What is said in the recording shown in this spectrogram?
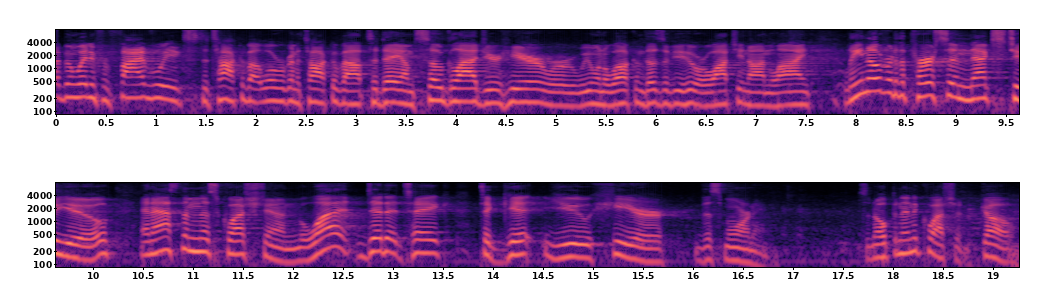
I've been waiting for five weeks to talk about what we're going to talk about today. I'm so glad you're here. We're, we want to welcome those of you who are watching online. Lean over to the person next to you and ask them this question What did it take to get you here this morning? It's an open ended question. Go.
